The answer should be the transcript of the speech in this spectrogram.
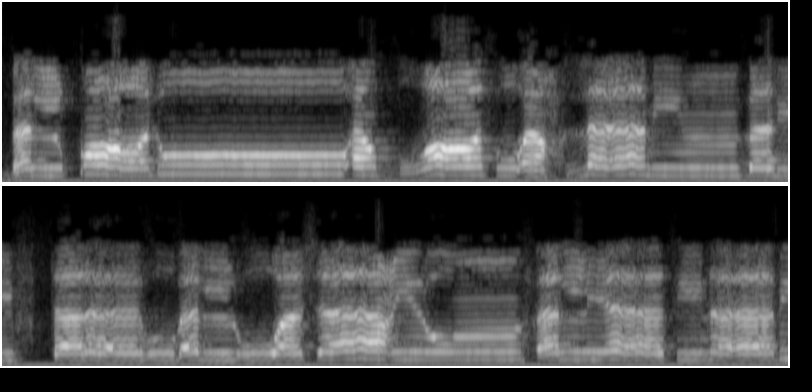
بل قالوا أضغار أضعاف أحلام بل افتراه بل هو شاعر فلياتنا بي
